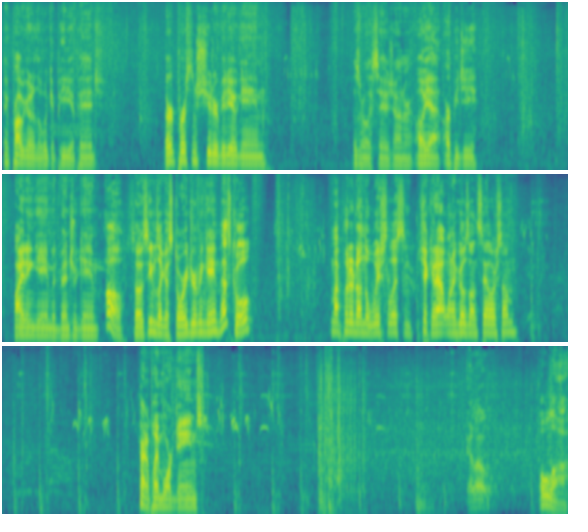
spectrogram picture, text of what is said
I can probably go to the Wikipedia page. Third person shooter video game. Doesn't really say a genre. Oh yeah, RPG. Fighting game, adventure game. Oh, so it seems like a story driven game. That's cool. Might put it on the wish list and check it out when it goes on sale or something. Trying to play more games. Hello. Hola.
